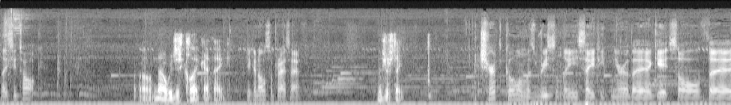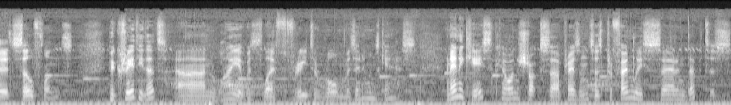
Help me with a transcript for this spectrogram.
Lets you talk. Oh, no, we just click, I think. You can also press F. Interesting. Chert Golem was recently sighted near the gates of the Sylphlands. Who created it, and why it was left free to roam is anyone's guess. In any case, the construct's uh, presence is profoundly serendipitous,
